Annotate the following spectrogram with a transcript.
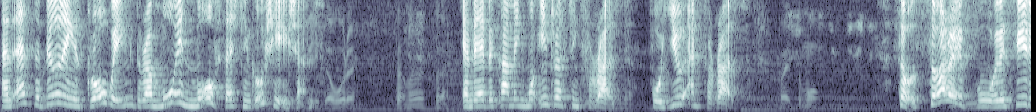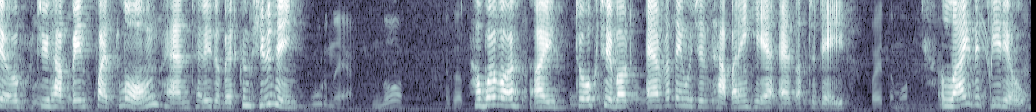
And as the building is growing, there are more and more of such negotiations. And they're becoming more interesting for us, for you and for us. So sorry for this video to have been quite long and a little bit confusing. However, I talked to you about everything which is happening here as of today. Like this video,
